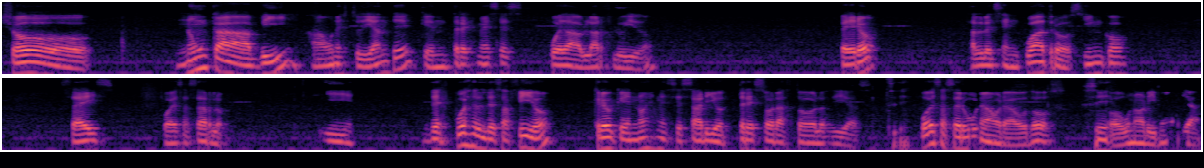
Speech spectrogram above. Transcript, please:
yo nunca vi a un estudiante que en tres meses pueda hablar fluido. Pero tal vez en cuatro o cinco, seis, puedes hacerlo. Y después del desafío, creo que no es necesario tres horas todos los días. sí Puedes hacer una hora o dos, sí o una hora y media,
